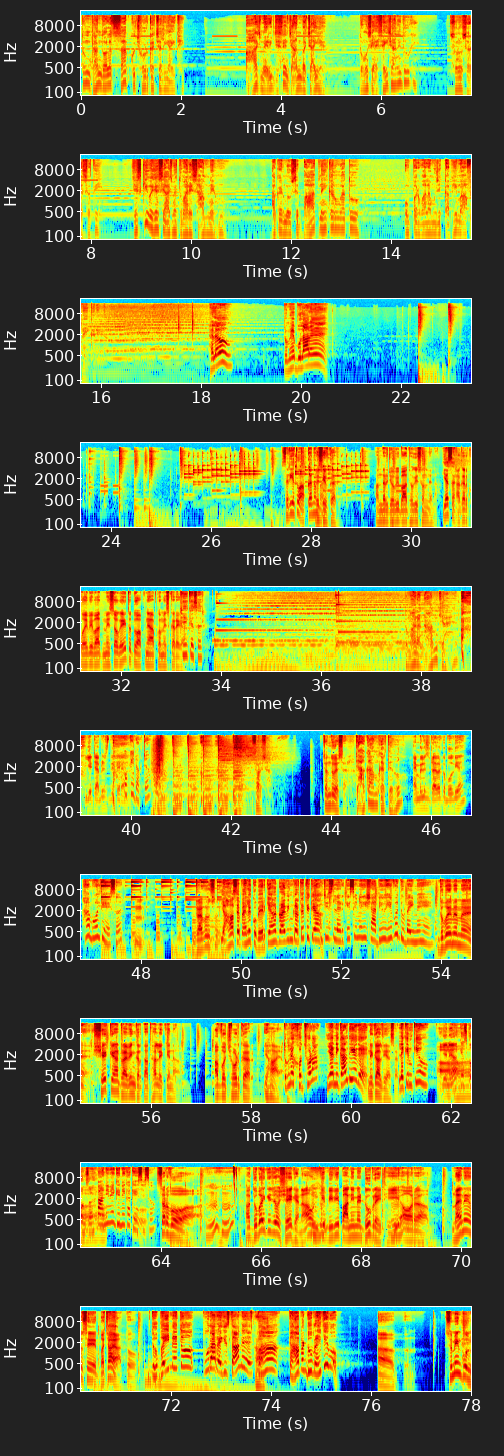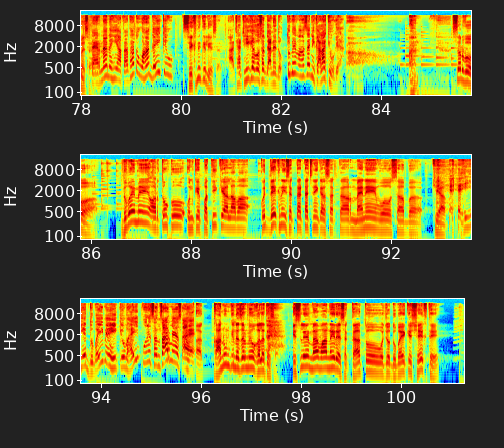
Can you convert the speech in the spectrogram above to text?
तुम धन दौलत सब कुछ छोड़कर चली आई थी। आज मेरी जिसने जान बचाई है तुम उसे ऐसे ही जाने दोगी? सुनो सरस्वती जिसकी वजह से आज मैं तुम्हारे सामने हूँ अगर मैं उससे बात नहीं करूँगा तो ऊपर वाला मुझे कभी माफ़ नहीं करेगा। हेलो तुम्हें बुला रहे हैं? सर ये तो आपका नंबर रिसीव कर। अंदर जो भी बात होगी सुन लेना। यस सर अगर कोई भी बात मिस हो गई तो तू अपने आप को मिस करेगा। ठीक है सर तुम्हारा नाम क्या है? ये टैबलेट्स देते रहे okay doctor sir sir Chandu है सर क्या काम करते हो? एंबुलेंस ड्राइवर को बोल दिया है? हाँ बोल दिया है सर हम्म। ड्राइवर सर यहाँ से पहले कुबेर के यहाँ ड्राइविंग करते थे क्या? जिस लड़के से मेरी शादी हुई है वो दुबई में है। दुबई में मैं शेख के यहाँ ड्राइविंग करता था लेकिन अब वो छोड़कर यहाँ आया तुमने खुद छोड़ा या निकाल दिए गए? निकाल दिया सर। लेकिन क्यों? ये नया केस कौन सा है? पानी में गिरने का कैसे सर। सर वो अ, अ, दुबई की जो शेख है ना उनकी बीवी पानी में डूब रही थी और मैंने उसे बचाया तो दुबई में तो पूरा रेगिस्तान है। हाँ। वहाँ कहाँ पर डूब रही थी वो? स्विमिंग पूल में सर। तैरना नहीं आता था तो वहाँ गई क्यों? सीखने के लिए सर। अच्छा ठीक है वो सब जाने दो। तुम्हें वहाँ से निकाला क्यों गया? सर वो दुबई में औरतों को उनके पति के अलावा कोई देख नहीं सकता टच नहीं कर सकता और मैंने वो सब किया। ये दुबई में ही क्यों भाई? पूरे संसार में ऐसा है। कानून की नज़र में वो गलत है सर। इसलिए मैं वहाँ नहीं रह सकता तो वो जो दुबई के शेख थे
